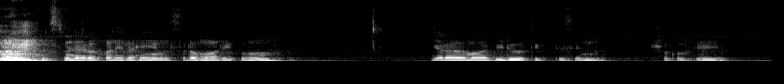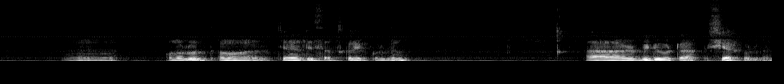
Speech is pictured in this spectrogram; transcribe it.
রহমানির রহিম। আসসালামু আলাইকুম যারা আমার ভিডিও দেখতেছেন, সকলকে অনুরোধ, আমার চ্যানেলটি সাবস্ক্রাইব করবেন আর ভিডিওটা শেয়ার করবেন।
